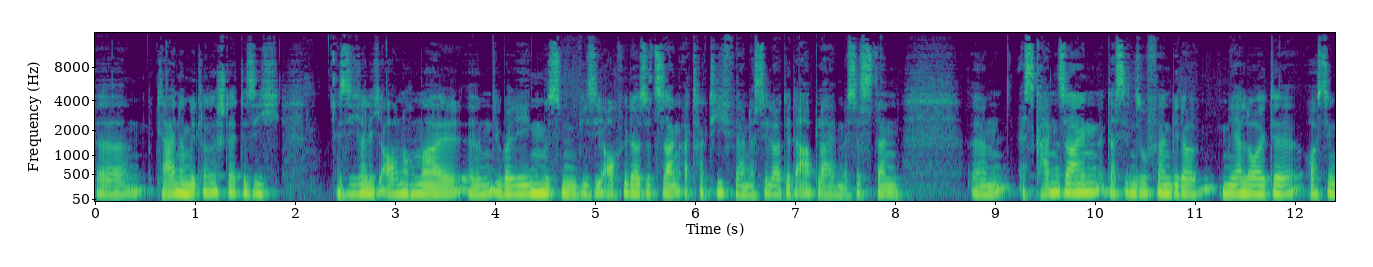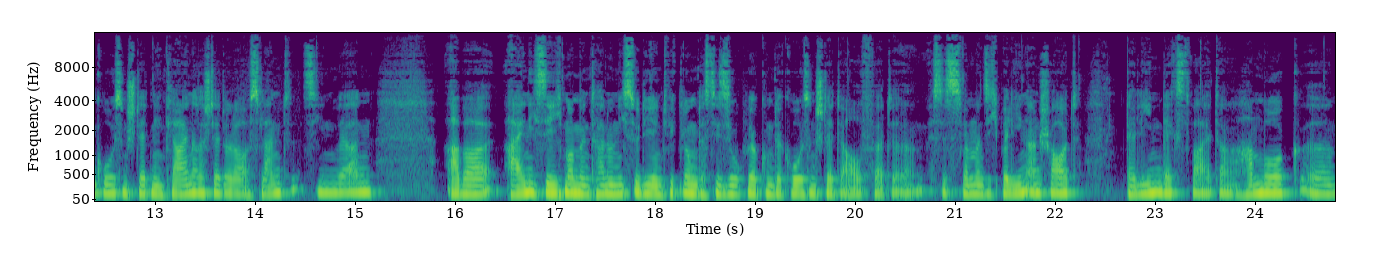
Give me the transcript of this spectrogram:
äh, kleine und mittlere Städte sich sicherlich auch nochmal ähm, überlegen müssen, wie sie auch wieder sozusagen attraktiv werden, dass die Leute da bleiben. Es ist dann ähm, es kann sein, dass insofern wieder mehr Leute aus den großen Städten in kleinere Städte oder aufs Land ziehen werden. Aber eigentlich sehe ich momentan noch nicht so die Entwicklung, dass die Sogwirkung der großen Städte aufhört. Äh, es ist, wenn man sich Berlin anschaut, Berlin wächst weiter, Hamburg äh,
